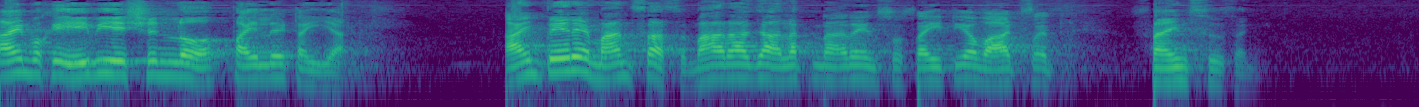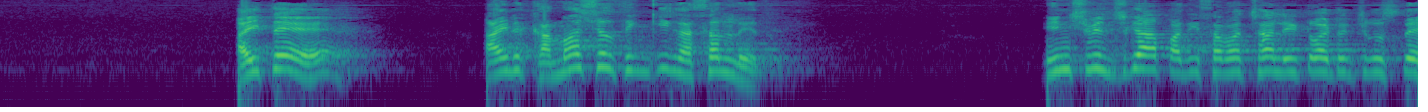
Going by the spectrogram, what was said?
ఆయన ఒక ఏవియేషన్లో పైలట్ అయ్యారు. ఆయన పేరే MANSAS Maharaja Alak Narayan society of arts and sciences అని. అయితే ఆయన కమర్షియల్ థింకింగ్ అసలు లేదు. ఇంచుమించుగా పది సంవత్సరాలు ఇటు అటు చూస్తే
